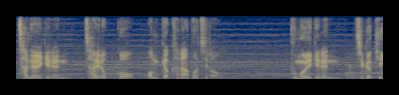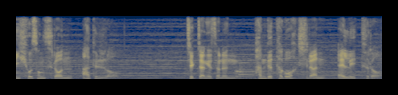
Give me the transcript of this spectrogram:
자녀에게는 자유롭고 엄격한 아버지로 부모에게는 지극히 효성스러운 아들로 직장에서는 반듯하고 확실한 엘리트로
